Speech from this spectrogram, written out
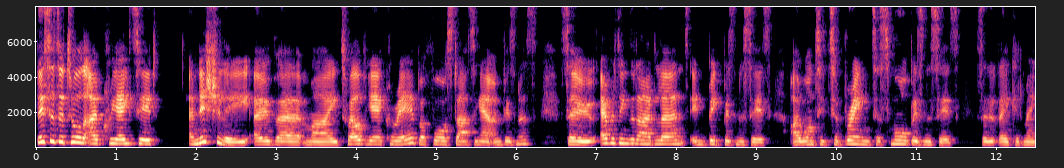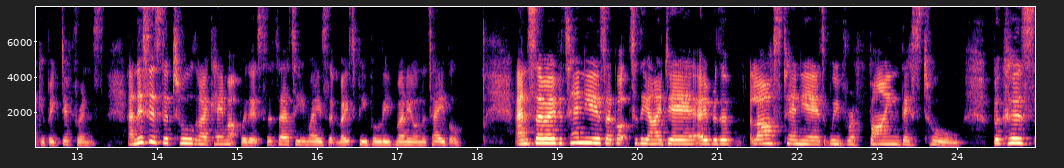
This is a tool that I've created initially over my 12 year career before starting out in business. So, everything that I'd learnt in big businesses, I wanted to bring to small businesses so that they could make a big difference. And this is the tool that I came up with. It's the 13 ways that most people leave money on the table. And so over 10 years, I got to the idea, over the last 10 years, we've refined this tool because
